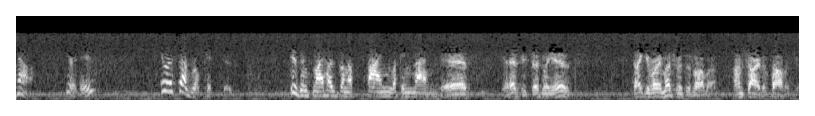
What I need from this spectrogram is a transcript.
Now, here it is. Here are several pictures. Isn't my husband a fine-looking man? Yes, yes, he certainly is. Thank you very much, Mrs. Lauber. I'm sorry to bother you.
